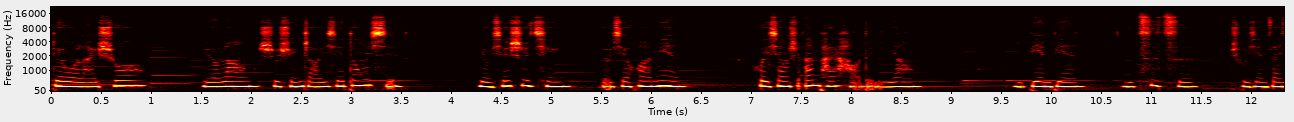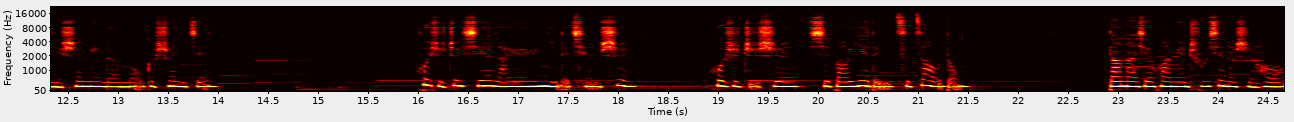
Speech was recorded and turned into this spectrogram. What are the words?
对我来说，流浪是寻找一些东西，有些事情，有些画面，会像是安排好的一样，一遍遍、一次次出现在你生命的某个瞬间。或许这些来源于你的前世，或是只是细胞液的一次躁动。当那些画面出现的时候，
